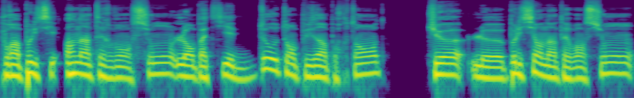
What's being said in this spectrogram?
pour un policier en intervention, l'empathie est d'autant plus importante que le policier en intervention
